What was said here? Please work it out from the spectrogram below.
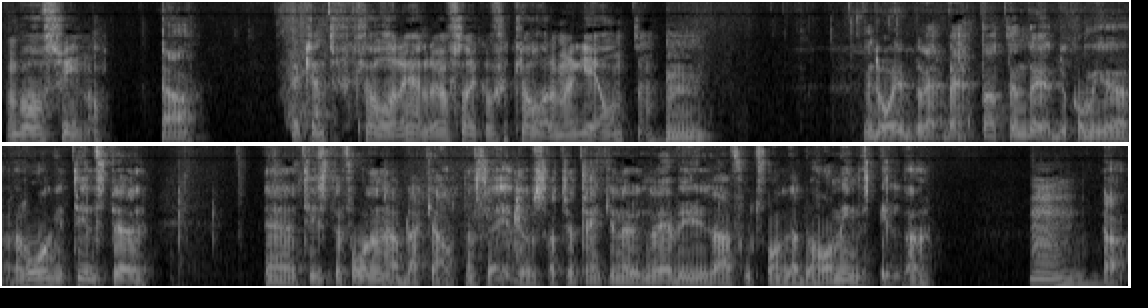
Man bara försvinner. Ja. Jag kan inte förklara det heller. Jag försöker förklara det men det går inte. Mm. Men du har ju ber- berättat en del. Du kommer ju ihåg tills det, eh, tills det får den här blackouten säger du. Så att jag tänker nu, nu är vi ju där fortfarande där du har minnesbilder. Mm. Ja.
